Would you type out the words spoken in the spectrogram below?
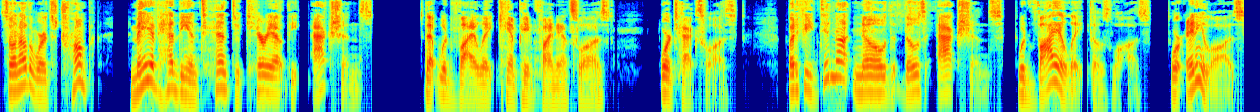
So in other words, Trump may have had the intent to carry out the actions that would violate campaign finance laws or tax laws. But if he did not know that those actions would violate those laws or any laws,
